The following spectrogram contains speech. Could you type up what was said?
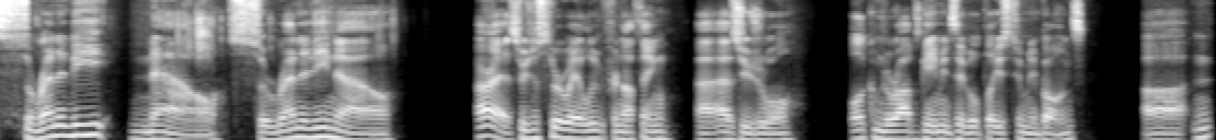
Serenity now. Serenity now. All right, so we just threw away a loot for nothing, uh, as usual. Welcome to Rob's Gaming Table Plays Too Many Bones. Uh,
